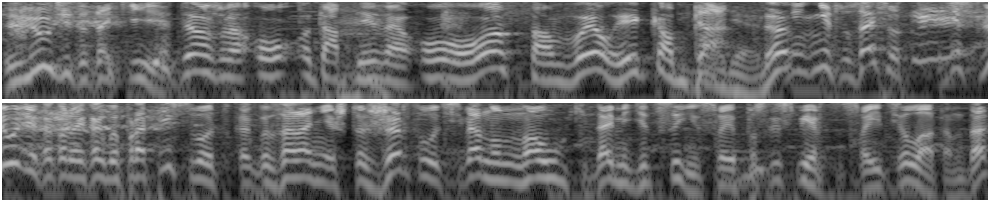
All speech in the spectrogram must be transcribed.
люди-то такие? О, там, не знаю, ООО, Самвел и компания, да? Не- Нет, ну, знаете, вот есть люди, которые как бы прописывают как бы заранее, что жертвуют себя, ну, науке, да, медицине, своей после смерти, свои тела там, да,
